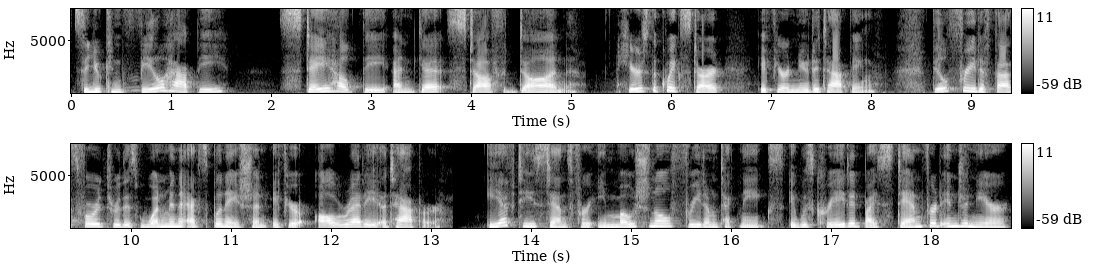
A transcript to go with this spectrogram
so you can feel happy, stay healthy, and get stuff done. Here's the quick start if you're new to tapping. Feel free to fast forward through this one minute explanation if you're already a tapper. EFT stands for Emotional Freedom Techniques. It was created by Stanford engineer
